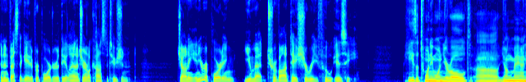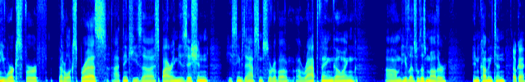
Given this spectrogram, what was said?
an investigative reporter at the Atlanta Journal Constitution. Johnny, in your reporting, you met Travante Sharif. Who is he? He's a 21 year old uh, young man. He works for Federal Express. I think he's an aspiring musician. He seems to have some sort of a, a rap thing going. Um, he lives with his mother in Covington. Okay.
